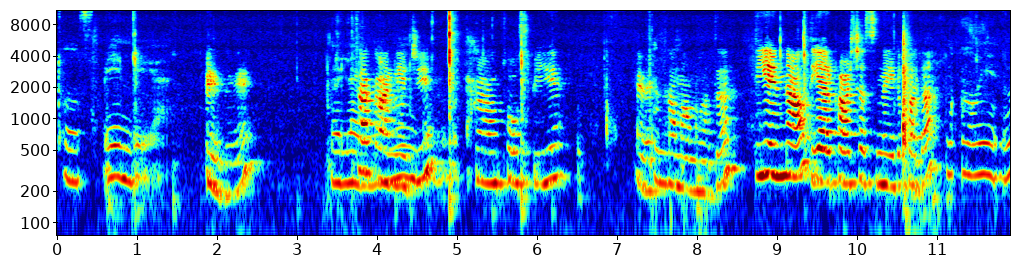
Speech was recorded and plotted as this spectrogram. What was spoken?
tosbih diye. Evet. Öyle Tak anneciğim. Şu an tosbiyi evet Tamam. tamamladı. Diğerini al. Diğer parçasını Elif Ada. Alayım.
